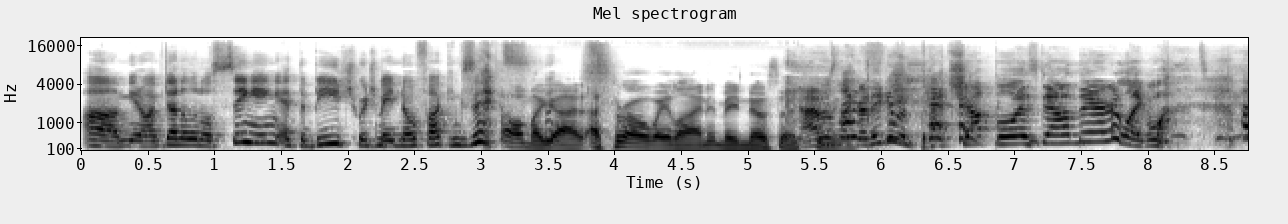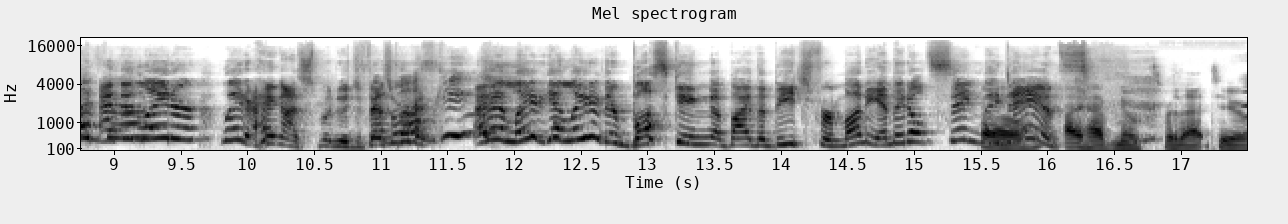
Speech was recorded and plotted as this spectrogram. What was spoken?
Um, you know, I've done a little singing at the beach, which made no fucking sense." Oh my God, a throwaway line. It made no sense. I to was me. like, are they doing Pet Shop Boys down there? Like what? And then later, later, hang on, sp- fast forward. busking? And then later, yeah, later they're busking by the beach for money, and they don't sing, they Oh, dance. I have notes for that too.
